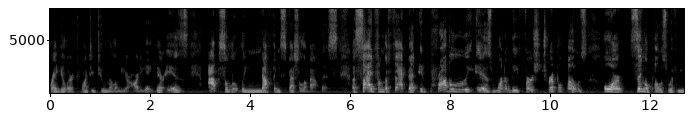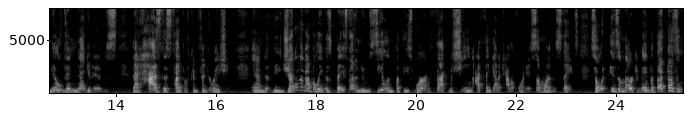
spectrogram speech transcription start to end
regular 22 millimeter RDA. There is absolutely nothing special about this, aside from the fact that it probably is one of the first triple post or single post with milled in negatives that has this type of configuration. And the gentleman, I believe, is based out of New Zealand, but these were in fact machined, I think, out of California, somewhere in the States. So it is American made, but that doesn't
